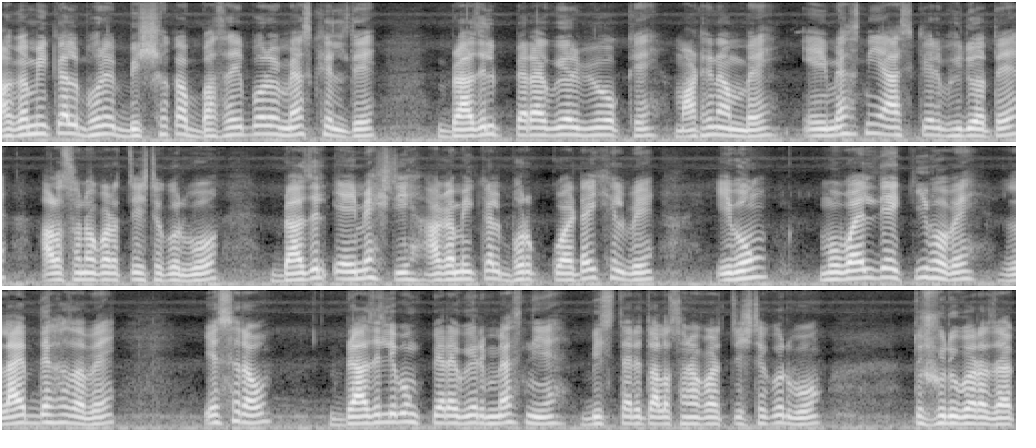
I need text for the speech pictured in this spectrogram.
আগামীকাল ভোরে বিশ্বকাপ বাছাই পর্বে ম্যাচ খেলতে ব্রাজিল প্যারাগুয়ের বিপক্ষে মাঠে নামবে। এই ম্যাচ নিয়ে আজকের ভিডিওতে আলোচনা করার চেষ্টা করব। ব্রাজিল এই ম্যাচটি আগামীকাল ভোর কয়টায় খেলবে এবং মোবাইল দিয়ে কীভাবে লাইভ দেখা যাবে? এছাড়াও ব্রাজিল এবং প্যারাগুয়ের ম্যাচ নিয়ে বিস্তারিত আলোচনা করার চেষ্টা করব। তো শুরু করা যাক।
